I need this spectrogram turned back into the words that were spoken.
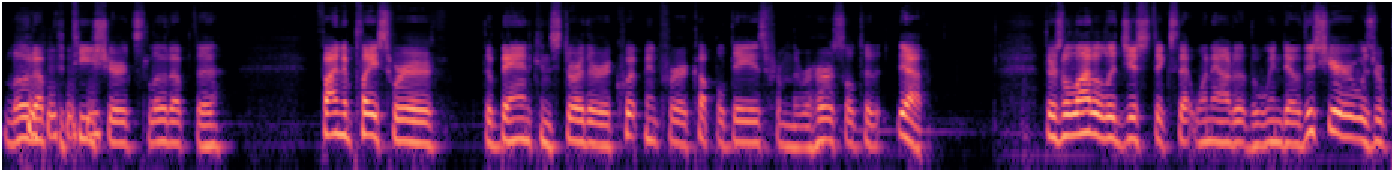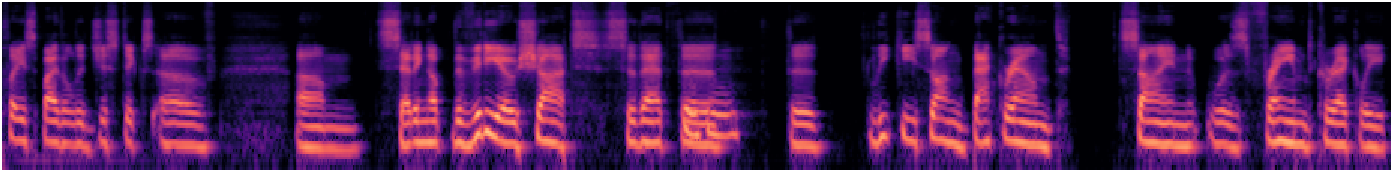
load up the t-shirts, load up the find a place where the band can store their equipment for a couple days from the rehearsal to the, yeah. There's a lot of logistics that went out of the window. This year it was replaced by the logistics of um, setting up the video shot so that the Mhm. the leaky song background sign was framed correctly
